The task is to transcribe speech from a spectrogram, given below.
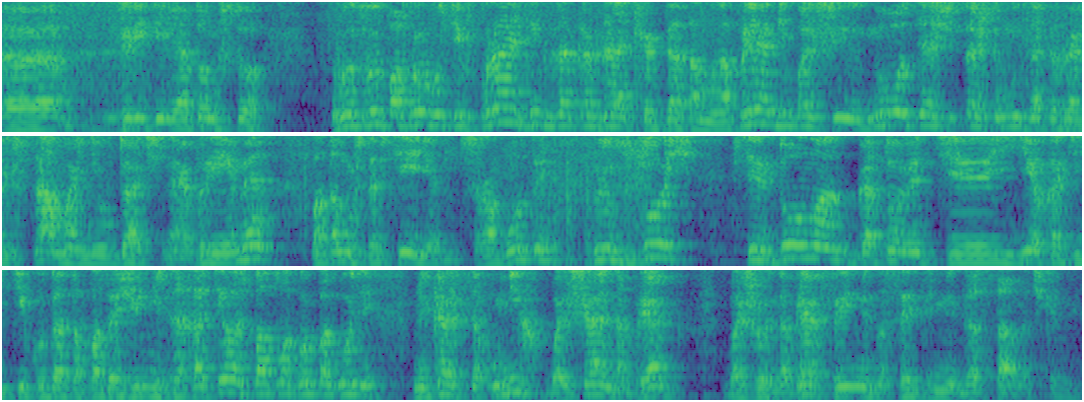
э, зрители о том, что вот вы попробуйте в праздник заказать, когда там напряги большие. Ну вот я считаю, что мы заказали в самое неудачное время, потому что все едут с работы, плюс дождь, все дома, готовить, э, ехать, идти куда-то по дождю не захотелось по плохой погоде. Мне кажется, у них большая напряг, большой напряг именно с этими доставочками.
